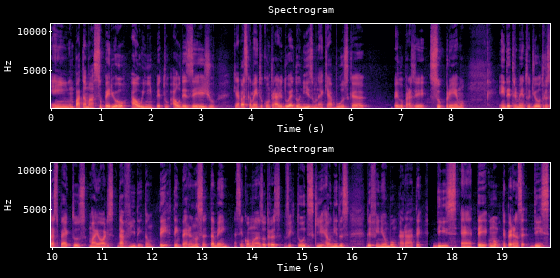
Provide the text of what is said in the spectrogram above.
em um patamar superior ao ímpeto, ao desejo, que é basicamente o contrário do hedonismo, né? que é a busca pelo prazer supremo em detrimento de outros aspectos maiores da vida. Então, ter temperança também, assim como as outras virtudes que reunidas definem um bom caráter, diz é, ter uma temperança diz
